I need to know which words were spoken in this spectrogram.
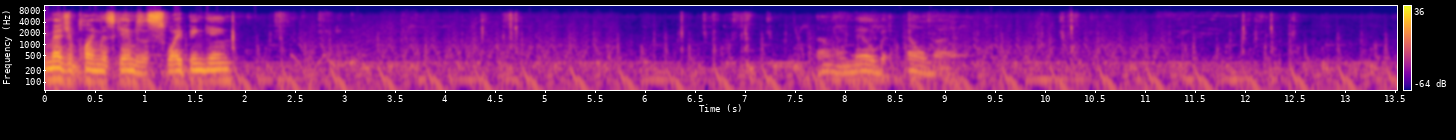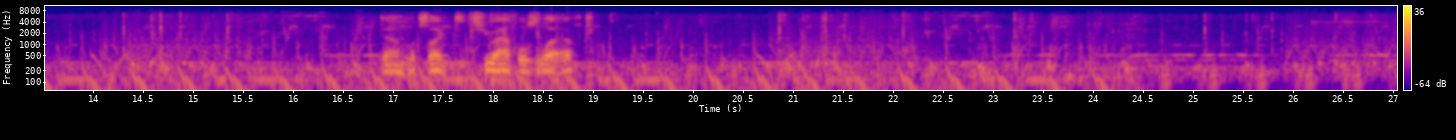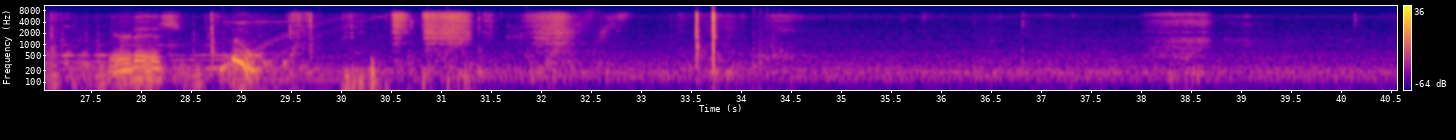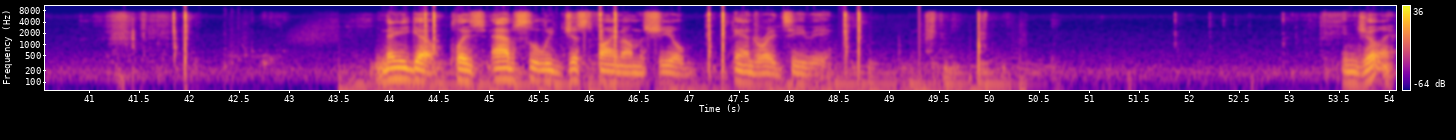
Imagine playing this game as a swiping game? I don't know, but hell no. Down, looks like two apples left. Here it is. Ooh. And there you go. Plays absolutely just fine on the Shield Android TV. Enjoy.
